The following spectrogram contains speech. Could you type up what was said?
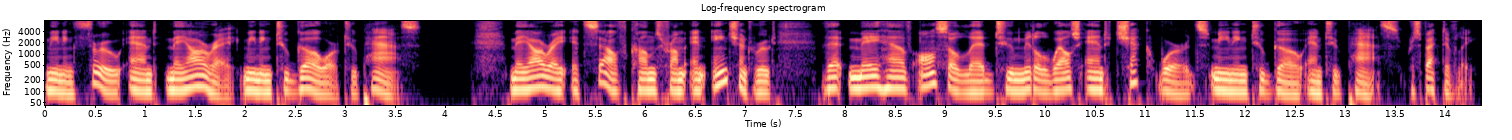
meaning through, and meare, meaning to go or to pass. Meare itself comes from an ancient root that may have also led to Middle Welsh and Czech words meaning to go and to pass, respectively.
